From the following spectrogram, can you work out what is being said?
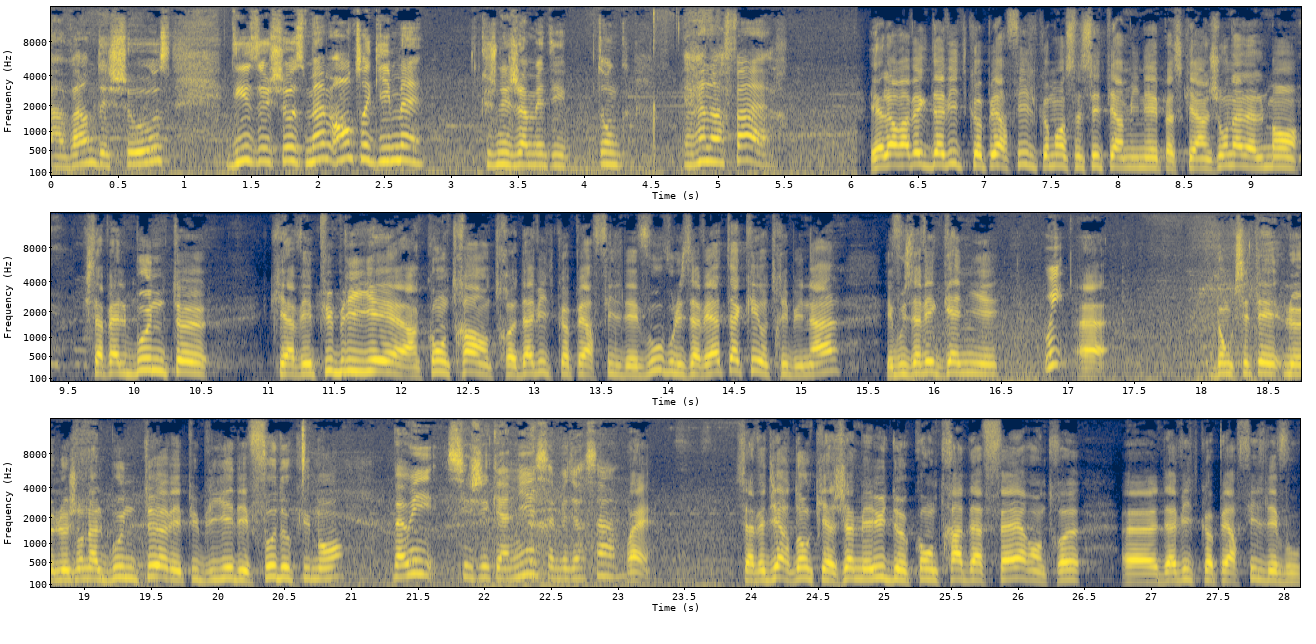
inventent des choses, disent des choses, même entre guillemets, que je n'ai jamais dit. Donc, il n'y a rien à faire. Et alors, avec David Copperfield, comment ça s'est terminé? Parce qu'il y a un journal allemand qui s'appelle Bunte qui avait publié un contrat entre David Copperfield et vous. Vous les avez attaqués au tribunal et vous avez gagné. Oui. Euh, donc, c'était le, le journal Bunte avait publié des faux documents. Bah oui, si j'ai gagné, ça veut dire ça. Ouais. Ça veut dire donc qu'il n'y a jamais eu de contrat d'affaires entre euh, David Copperfield et vous.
